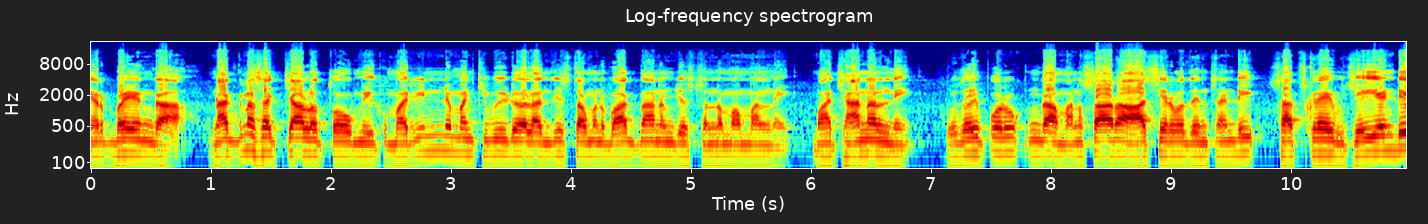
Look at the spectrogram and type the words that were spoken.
నిర్భయంగా నగ్న సత్యాలతో మీకు మరిన్ని మంచి వీడియోలు అందిస్తామని వాగ్దానం చేస్తున్న మమ్మల్ని మా ఛానల్ని హృదయపూర్వకంగా మనసారా ఆశీర్వదించండి సబ్స్క్రైబ్ చేయండి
